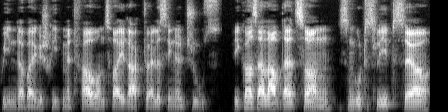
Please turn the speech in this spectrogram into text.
Queen dabei geschrieben mit V und zwar ihre aktuelle Single Juice. Because I love that song. Ist ein gutes Lied, sehr,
